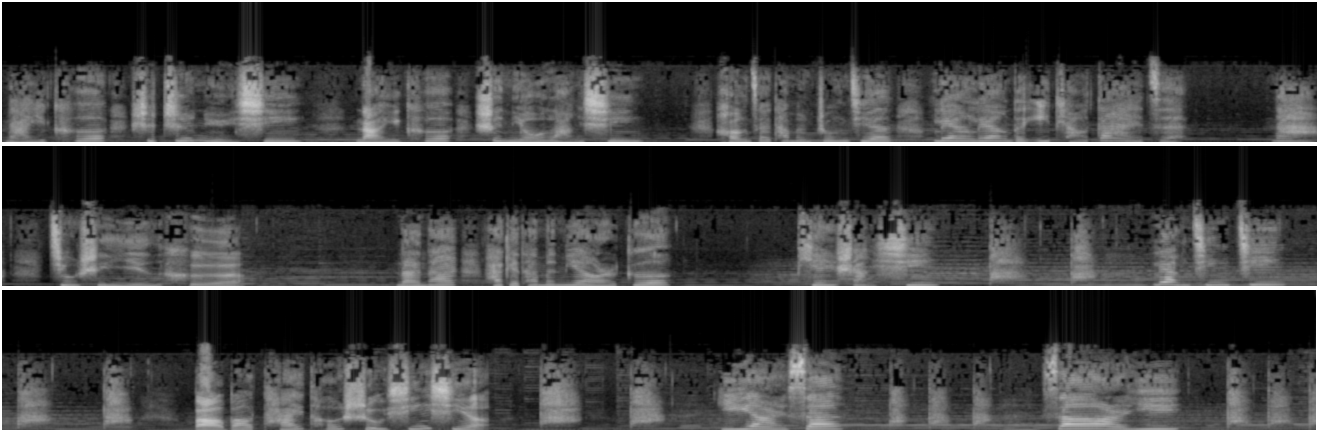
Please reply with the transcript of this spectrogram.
哪一颗是织女星，哪一颗是牛郎星，横在它们中间亮亮的一条带子，那就是银河。奶奶还给他们念儿歌。天上星，啪啪亮晶晶，宝宝抬头数星星，啪啪，一二三，啪啪啪，三二一，啪啪啪，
